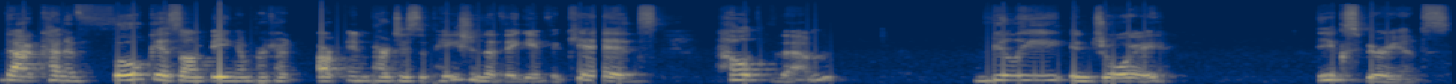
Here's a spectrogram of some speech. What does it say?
that kind of focus on being in, uh, in participation that they gave the kids helped them really enjoy the experience.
